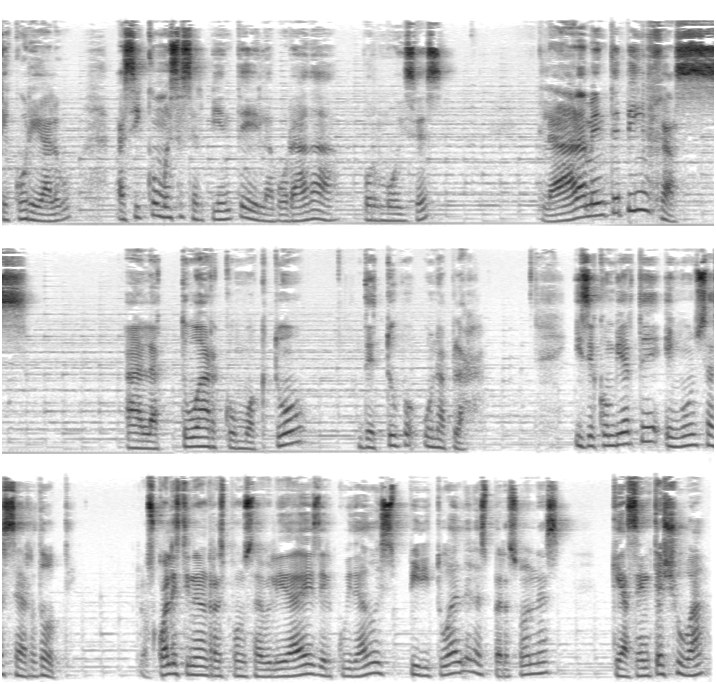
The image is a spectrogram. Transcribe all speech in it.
que cure algo, así como esa serpiente elaborada por Moisés? Claramente Pinjas, al actuar como actuó, detuvo una plaga. y se convierte en un sacerdote, los cuales tienen responsabilidades del cuidado espiritual de las personas que hacen Teshuvah.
